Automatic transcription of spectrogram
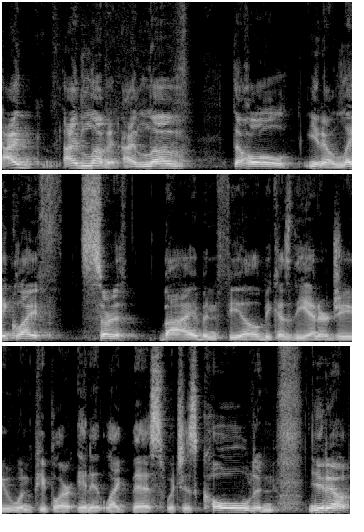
I, I love it. I love the whole you know lake life sort of vibe and feel because the energy when people are in it like this, which is cold and you know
